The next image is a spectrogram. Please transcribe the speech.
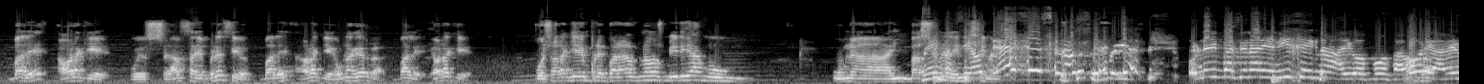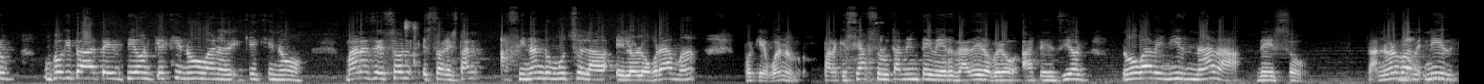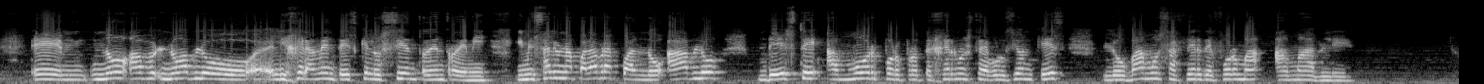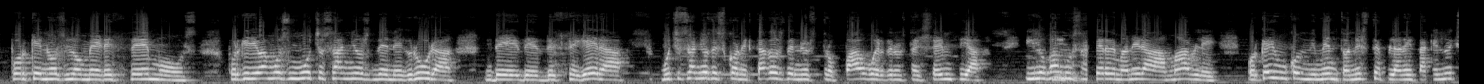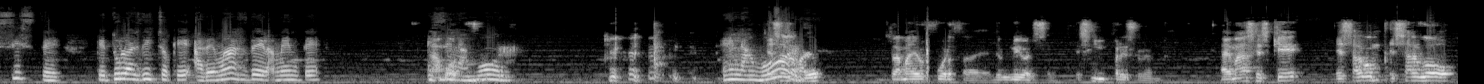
vale, ¿ahora qué? Pues alza de precio, vale, ¿ahora qué? Una guerra, vale, ¿y ahora qué? Pues ahora quieren prepararnos, Miriam, un, una invasión, alienígena. una invasión alienígena. Digo, por favor, a ver un, poquito de atención, que es que no van a, que es que no. Van a ser, son, son están afinando mucho el holograma, porque bueno, para que sea absolutamente verdadero, pero atención, no va a venir nada de eso no lo va a venir. Eh, no, hablo, no hablo eh, ligeramente, es que lo siento dentro de mí. Y me sale una palabra cuando hablo de este amor por proteger nuestra evolución, que es lo vamos a hacer de forma amable porque nos lo merecemos, porque llevamos muchos años de negrura, de, ceguera, muchos años desconectados de nuestro power, de nuestra esencia, y lo vamos a hacer de manera amable, porque hay un condimento en este planeta que no existe, que tú lo has dicho, que además de la mente, es el amor. el amor. es la mayor, la mayor fuerza del universo. Es impresionante. Además, es que es algo, es algo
